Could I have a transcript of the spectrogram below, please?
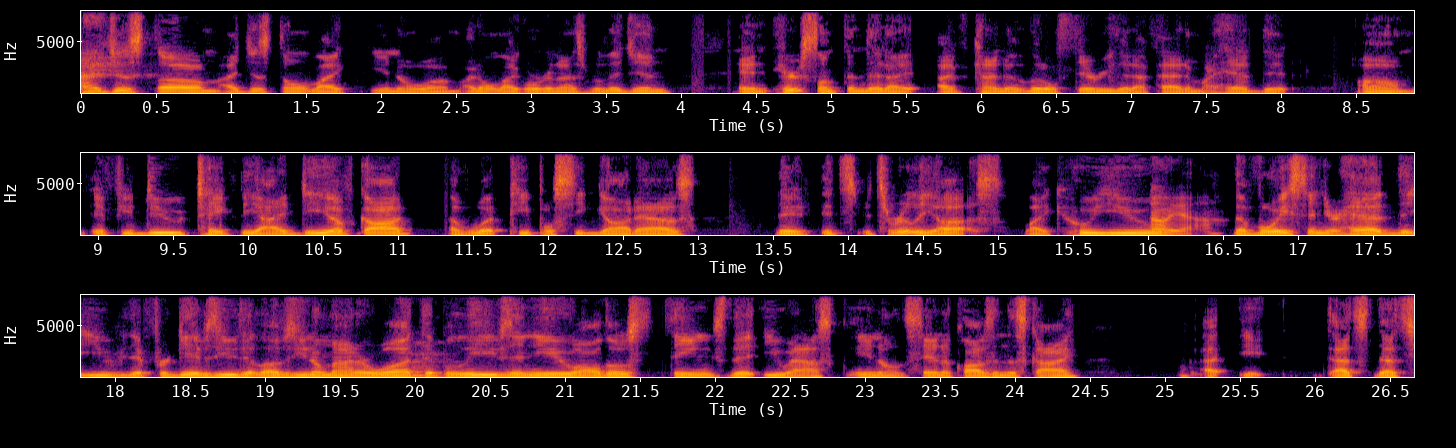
I just um I just don't like you know um, I don't like organized religion, and here's something that I I've kind of little theory that I've had in my head that um if you do take the idea of God of what people see God as, that it's it's really us like who you oh yeah. the voice in your head that you that forgives you that loves you no matter what that Mhm. believes in you all those things that you ask you know Santa Claus in the sky. I, that's that's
